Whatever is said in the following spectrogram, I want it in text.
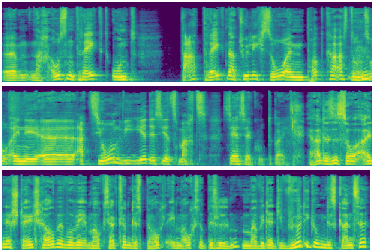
ähm, nach außen trägt und da trägt natürlich so ein Podcast mhm. und so eine äh, Aktion, wie ihr das jetzt macht, sehr, sehr gut dabei. Ja, das ist so eine Stellschraube, wo wir eben auch gesagt haben, das braucht eben auch so ein bisschen mal wieder die Würdigung des Ganze,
